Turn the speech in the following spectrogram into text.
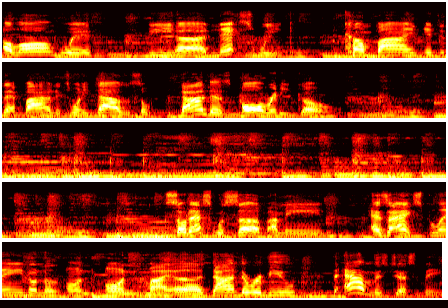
along with the uh, next week, combined into that 520,000. So Donda's already gold. So that's what's up. I mean, as I explained on the on on my uh, Donda review, the album is just me.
